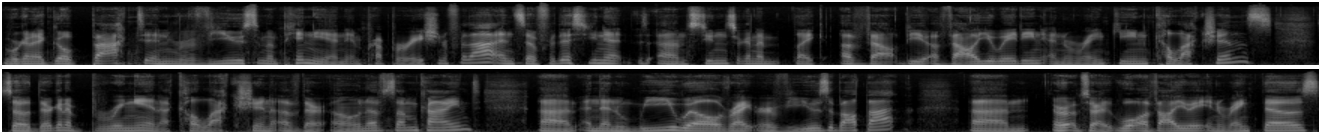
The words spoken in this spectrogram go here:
we're going to go back to and review some opinion in preparation for that. And so for this unit, um, students are going to like eval- be evaluating and ranking collections. So they're going to bring in a collection of their own of some kind. Um, and then we will write reviews about that um, or I'm sorry, we'll evaluate and rank those.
